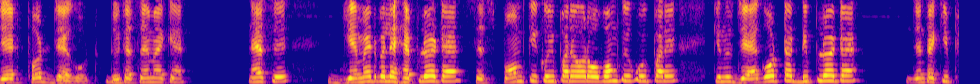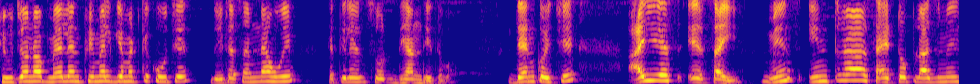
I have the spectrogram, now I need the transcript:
Z for zygote দুইটা সেম একে নেক্সট গেমেট বেলে হেপ্লোয়েট হ্যাঁ সে স্পম কি কইপারে ওর ওভম কি কইপারে কিন্তু জ্যাগোটটা ডিপ্লোয়েট হ্যাঁ যেটা কি fusion of male and female gamete কে কৌছে দুইটা সেম না হুয়ে এতিলে ধ্যান দিদেব দেন কইছে ICSI means intra cytoplasmic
